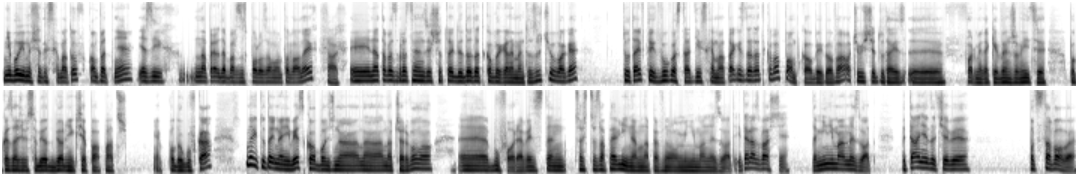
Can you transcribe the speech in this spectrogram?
nie boimy się tych schematów kompletnie. Jest ich naprawdę bardzo sporo zamontowanych. Tak. Yy, Natomiast wracając jeszcze tutaj do dodatkowych elementów, zwróćcie uwagę, tutaj w tych dwóch ostatnich schematach jest dodatkowa pompka obiegowa. Oczywiście tutaj yy, w formie takiej wężownicy pokazać sobie odbiornik ciepła, patrz, podłogówka. No i tutaj na niebiesko bądź na, na, na czerwono e, buforę, więc ten coś, co zapewni nam na pewno minimalny zład. I teraz właśnie, ten minimalny zład. Pytanie do Ciebie podstawowe.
